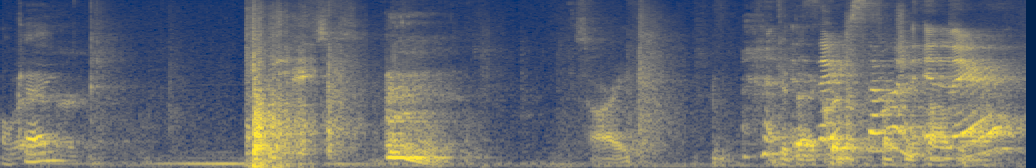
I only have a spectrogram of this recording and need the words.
okay? Whatever. Jesus. Sorry. Get Is that there equipment someone function in popping. there?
